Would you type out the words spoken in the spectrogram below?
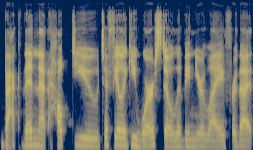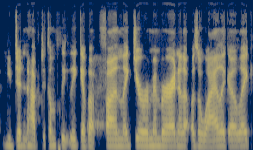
back then that helped you to feel like you were still living your life or that you didn't have to completely give up fun? Like do you remember? I know that was a while ago. Like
